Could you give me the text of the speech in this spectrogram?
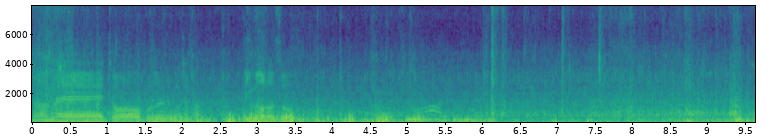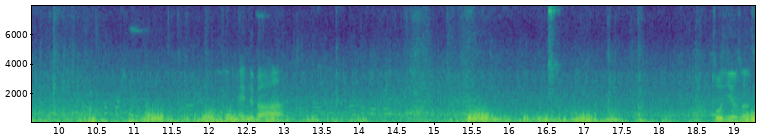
다음에 저분을, 어, 잠깐. 이근호 선수. 아, 에드가. 조진우 선수,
